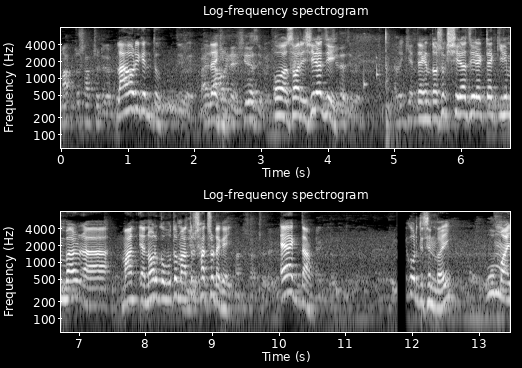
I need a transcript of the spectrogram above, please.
মাত্র সাতশো টাকা। লাহোরি কিন্তু। জি ভাই। ও সরি সিরাজি। সিরাজি ভাই। দেখেন দর্শক সিরাজির একটা ক্রিমবার নর কবুতর মাত্র সাতশো টাকায়। সাতশো টাকা একদম। একদম করতেছেন ভাই? ও মাই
